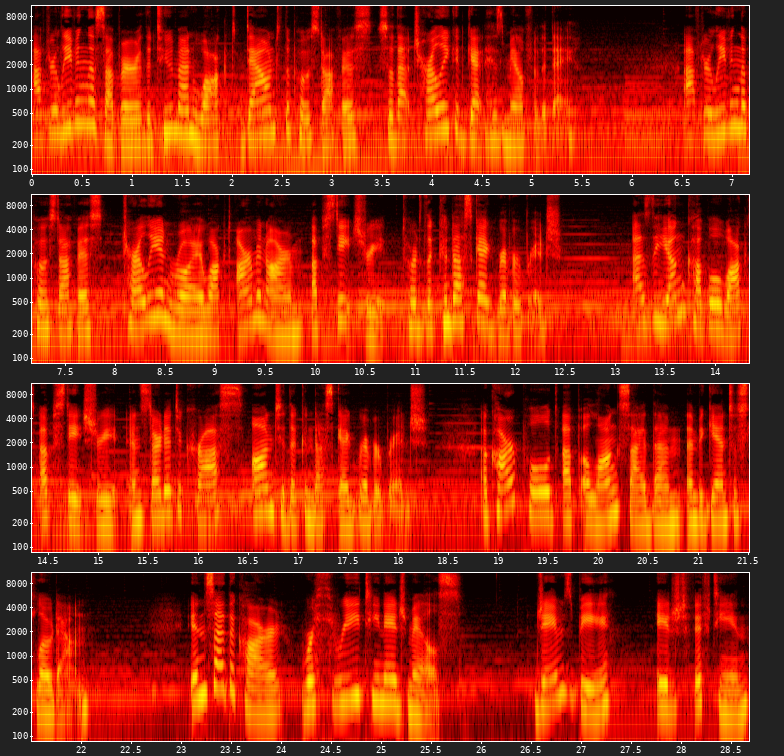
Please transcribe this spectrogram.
After leaving the supper, the two men walked down to the post office so that Charlie could get his mail for the day. After leaving the post office, Charlie and Roy walked arm in arm up State Street towards the Kenduskeag River Bridge. As the young couple walked up State Street and started to cross onto the Kenduskeag River Bridge, a car pulled up alongside them and began to slow down. Inside the car were three teenage males James B., aged 15,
